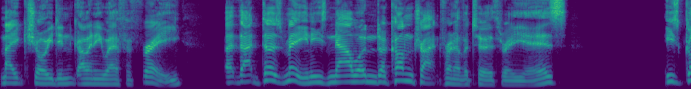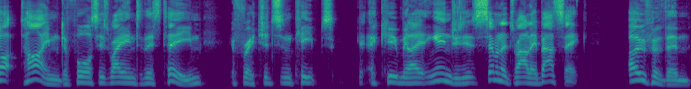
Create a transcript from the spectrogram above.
make sure he didn't go anywhere for free. But that does mean he's now under contract for another two or three years. He's got time to force his way into this team if Richardson keeps accumulating injuries. It's similar to Ali Bassick. Both of them,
